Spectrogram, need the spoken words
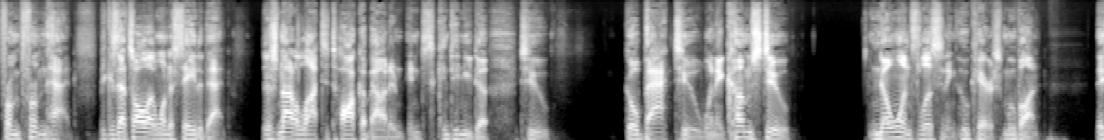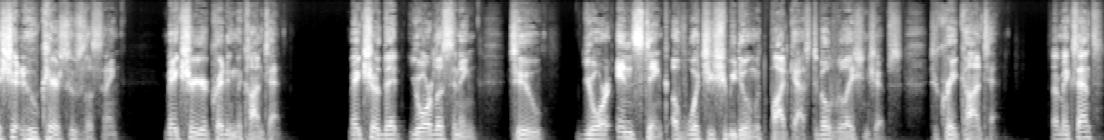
from from that because that's all I want to say to that. There's not a lot to talk about and, and continue to to go back to when it comes to no one's listening. Who cares? Move on. They should who cares who's listening? Make sure you're creating the content. Make sure that you're listening to your instinct of what you should be doing with the podcast to build relationships, to create content. Does that make sense?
